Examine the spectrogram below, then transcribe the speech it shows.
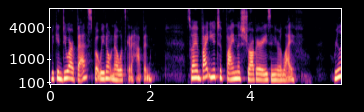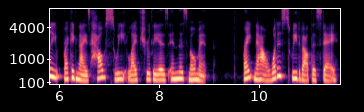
We can do our best, but we don't know what's going to happen. So I invite you to find the strawberries in your life. Really recognize how sweet life truly is in this moment. Right now, what is sweet about this day?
